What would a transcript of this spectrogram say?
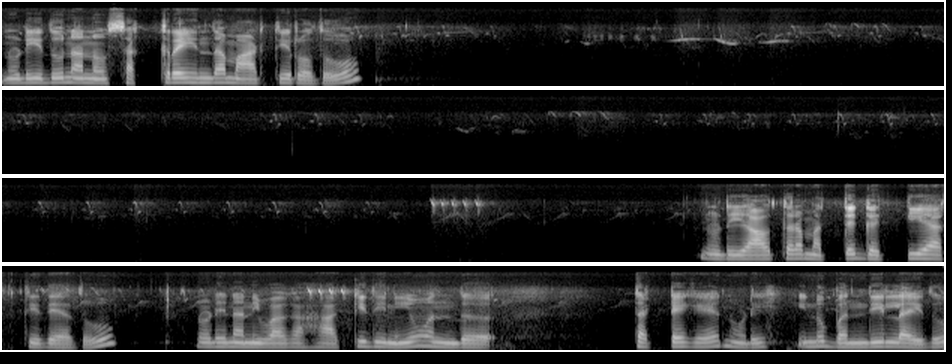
ನೋಡಿ, ಇದು ನಾನು ಸಕ್ಕರೆಯಿಂದ ಮಾಡ್ತಿರೋದು. ನೋಡಿ ಯಾವ ಥರ ಮತ್ತೆ ಗಟ್ಟಿ ಆಗ್ತಿದೆ ಅದು. ನೋಡಿ ನಾನು ಇವಾಗ ಹಾಕಿದ್ದೀನಿ ಒಂದು ತಟ್ಟೆಗೆ ನೋಡಿ, ಇನ್ನೂ ಬಂದಿಲ್ಲ ಇದು.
